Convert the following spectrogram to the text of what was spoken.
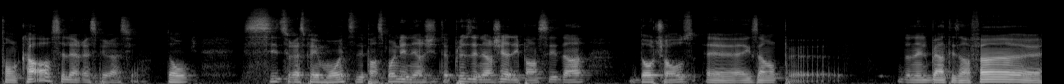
ton corps, c'est la respiration. Donc, si tu respires moins, tu dépenses moins d'énergie, tu as plus d'énergie à dépenser dans d'autres choses. Euh, exemple, euh, donner le bain à tes enfants, euh,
